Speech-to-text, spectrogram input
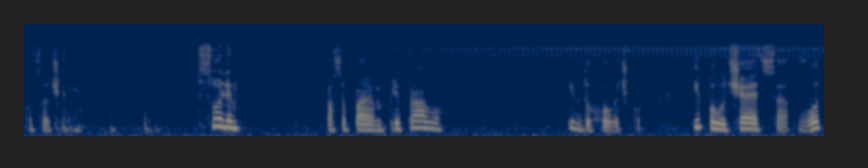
кусочками. Солим, посыпаем приправу и в духовочку. И получается вот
